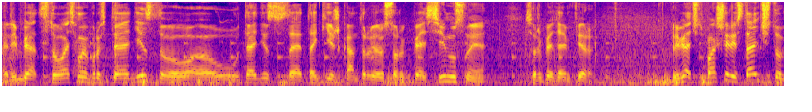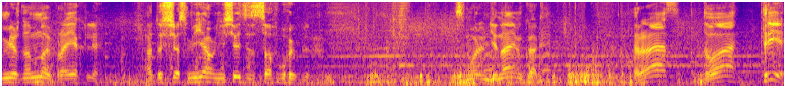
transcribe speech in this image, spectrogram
ребят, 108 против Т11. У Т11 стоят такие же контроллеры 45 синусные, 45 ампер. Ребят, чуть пошире станьте, чтобы между мной проехали. А то сейчас меня унесете за собой, блин. Смотрим динамику как. Раз, два, три.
